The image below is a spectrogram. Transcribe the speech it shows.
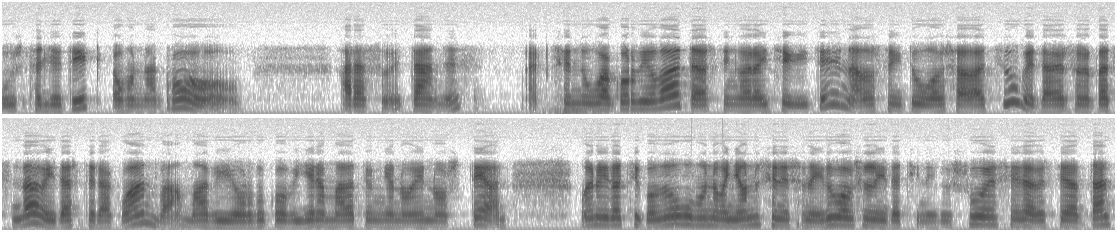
ustailetik onako arazoetan, ez? Ertzen dugu akordio bat, azten gara itxe egiten, adosten ditu gauza batzuk, eta gertzu gertatzen da, beidazterakoan, ba, ma bi orduko bilera maratuen ganoen ostean. Bueno, idatziko dugu, bueno, baina honen zen esan nahi du, hausen idatzi nahi duzu, ez, era bestea tal,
